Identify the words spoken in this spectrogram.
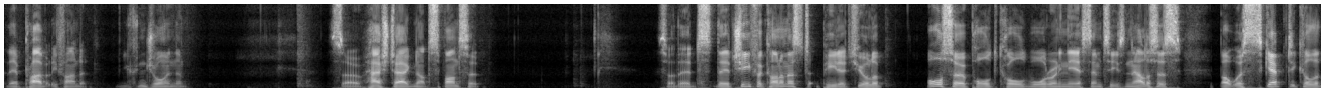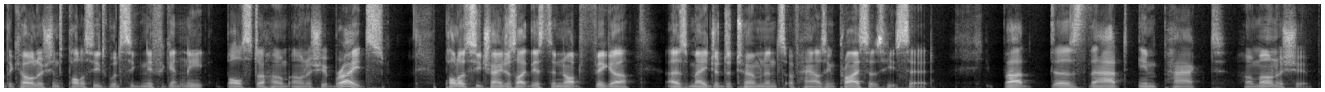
they're privately funded. You can join them. So, hashtag not sponsored. So, their, their chief economist, Peter Tulip, also pulled cold water in the SMC's analysis, but was skeptical that the coalition's policies would significantly bolster home ownership rates. Policy changes like this do not figure as major determinants of housing prices, he said. But does that impact home ownership?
